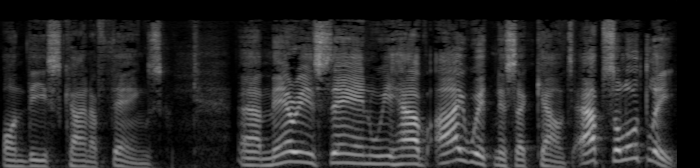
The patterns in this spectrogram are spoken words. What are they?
on these kind of things. Uh, Mary is saying we have eyewitness accounts. Absolutely.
